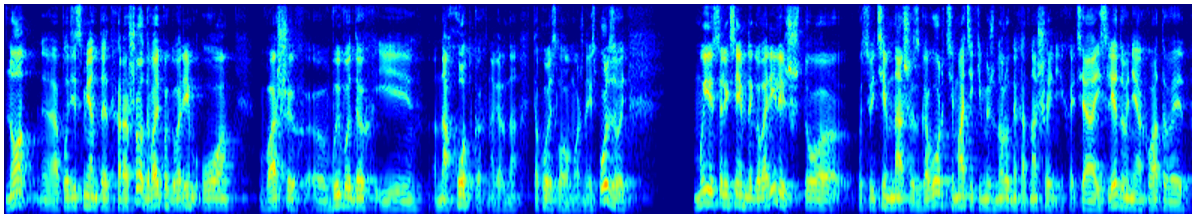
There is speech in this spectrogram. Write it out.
Но э, аплодисменты это хорошо, давай поговорим о ваших э, выводах и находках, наверное, такое слово можно использовать. Мы с Алексеем договорились, что посвятим наш разговор тематике международных отношений, хотя исследование охватывает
